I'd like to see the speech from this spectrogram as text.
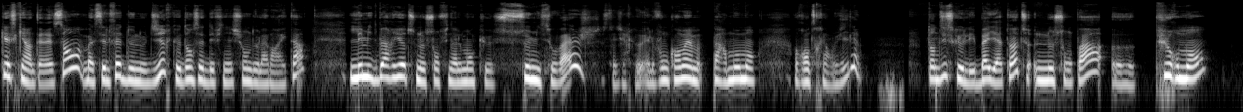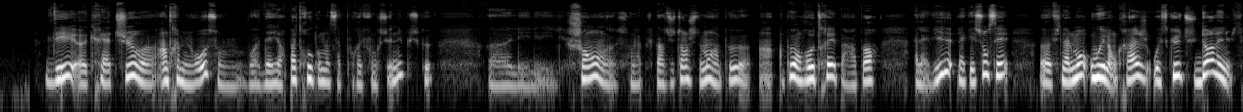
Qu'est-ce qui est intéressant? Bah, C'est le fait de nous dire que dans cette définition de la Braïta, les midbariotes ne sont finalement que semi-sauvages, c'est-à-dire qu'elles vont quand même par moment rentrer en ville, tandis que les bayatot ne sont pas euh, purement des euh, créatures euh, intramuros. On voit d'ailleurs pas trop comment ça pourrait fonctionner, puisque les, champs sont la plupart du temps justement un peu, un, peu en retrait par rapport à la ville. La question c'est finalement où est l'ancrage, où est-ce que tu dors la nuit?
